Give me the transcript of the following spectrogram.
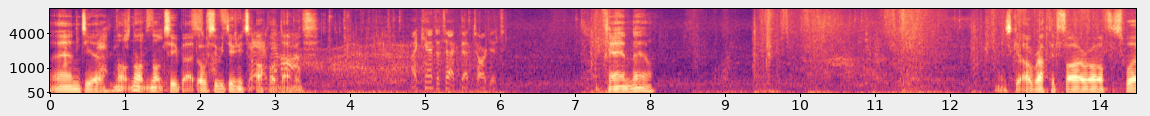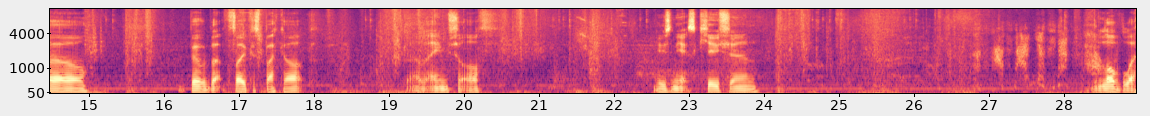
And yeah, not not not too bad. Obviously we do need to up our damage. I can't attack that target. We can now. Let's get our rapid fire off as well. Build that focus back up. Get another aim shot off. Using the execution. Lovely.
